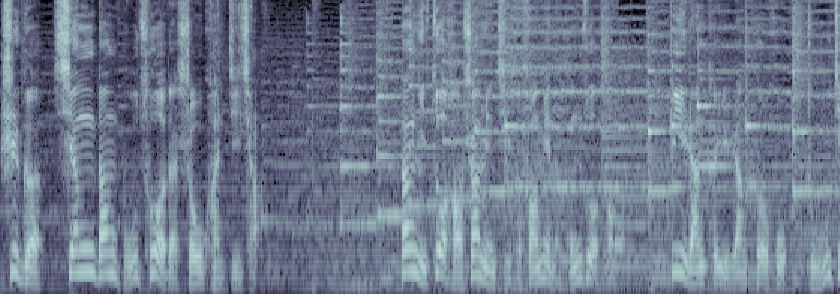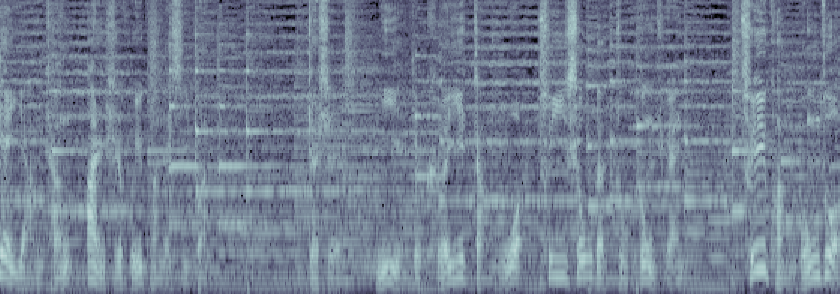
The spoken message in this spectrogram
是个相当不错的收款技巧。当你做好上面几个方面的工作后，必然可以让客户逐渐养成按时回款的习惯，这时你也就可以掌握催收的主动权，催款工作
